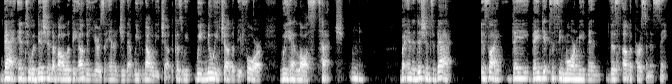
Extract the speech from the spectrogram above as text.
that into addition of all of the other years of energy that we've known each other because we, we knew each other before we had lost touch. Mm. But in addition to that, it's like they they get to see more of me than this other person has seen.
